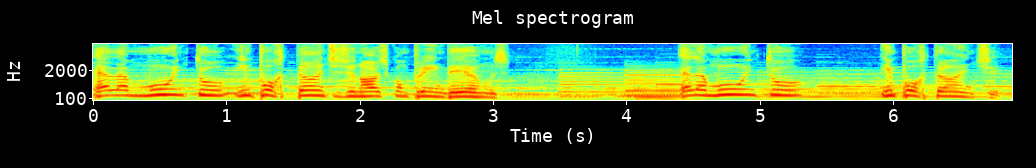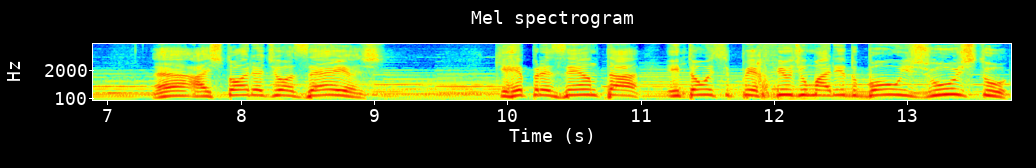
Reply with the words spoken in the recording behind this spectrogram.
ela é muito importante de nós compreendermos. Ela é muito importante é, a história de Oséias, que representa então esse perfil de um marido bom e justo,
